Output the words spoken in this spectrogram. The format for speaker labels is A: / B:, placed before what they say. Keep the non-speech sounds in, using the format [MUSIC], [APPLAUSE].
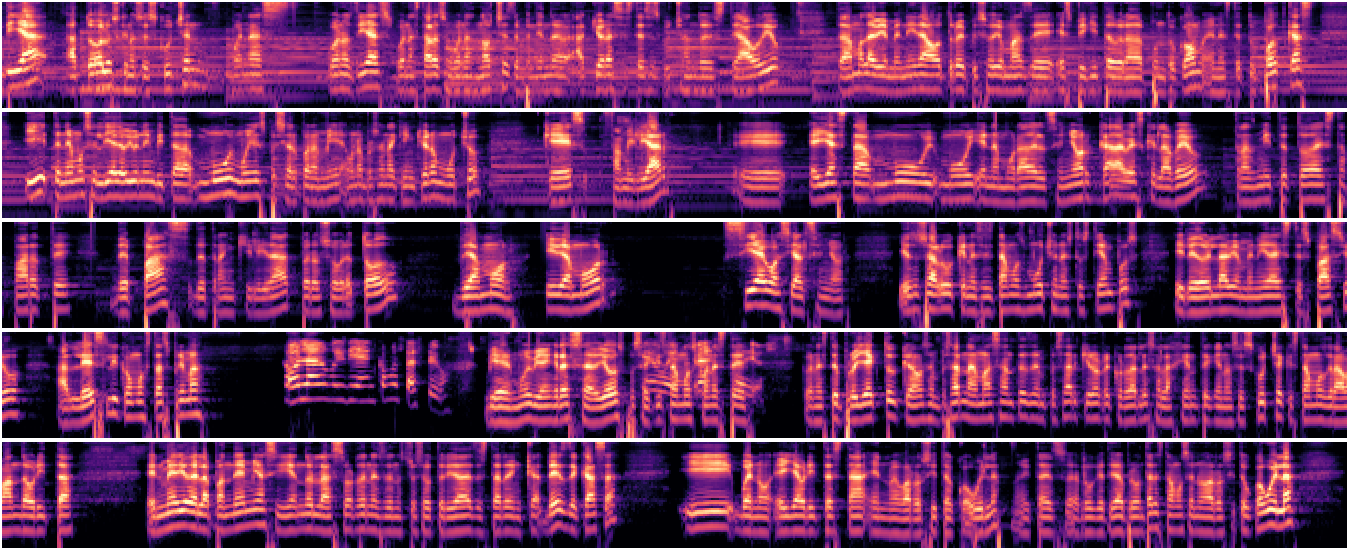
A: buen día a todos los que nos escuchan. Buenas, buenos días, buenas tardes o buenas noches, dependiendo a qué horas estés escuchando este audio. Te damos la bienvenida a otro episodio más de espiguitadorada.com en este tu podcast. Y tenemos el día de hoy una invitada muy, muy especial para mí, una persona a quien quiero mucho, que es familiar. Eh, ella está muy, muy enamorada del Señor. Cada vez que la veo, transmite toda esta parte de paz, de tranquilidad, pero sobre todo de amor. Y de amor ciego hacia el Señor. Y eso es algo que necesitamos mucho en estos tiempos. Y le doy la bienvenida a este espacio a Leslie. ¿Cómo estás, prima?
B: Hola, muy bien. ¿Cómo estás, primo?
A: Bien, muy bien, gracias a Dios. Pues aquí estamos con este con este proyecto que vamos a empezar. Nada más antes de empezar, quiero recordarles a la gente que nos escucha que estamos grabando ahorita en medio de la pandemia, siguiendo las órdenes de nuestras autoridades de estar en desde casa. Y bueno, ella ahorita está en Nueva Rosita, Coahuila. Ahorita es algo que te iba a preguntar. Estamos en Nueva Rosita, Coahuila.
